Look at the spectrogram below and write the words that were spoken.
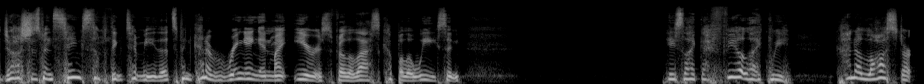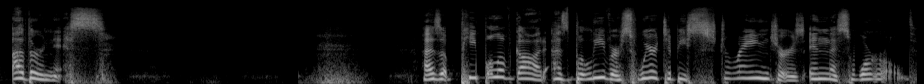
Josh has been saying something to me that's been kind of ringing in my ears for the last couple of weeks and He's like, I feel like we kind of lost our otherness. As a people of God, as believers, we're to be strangers in this world.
